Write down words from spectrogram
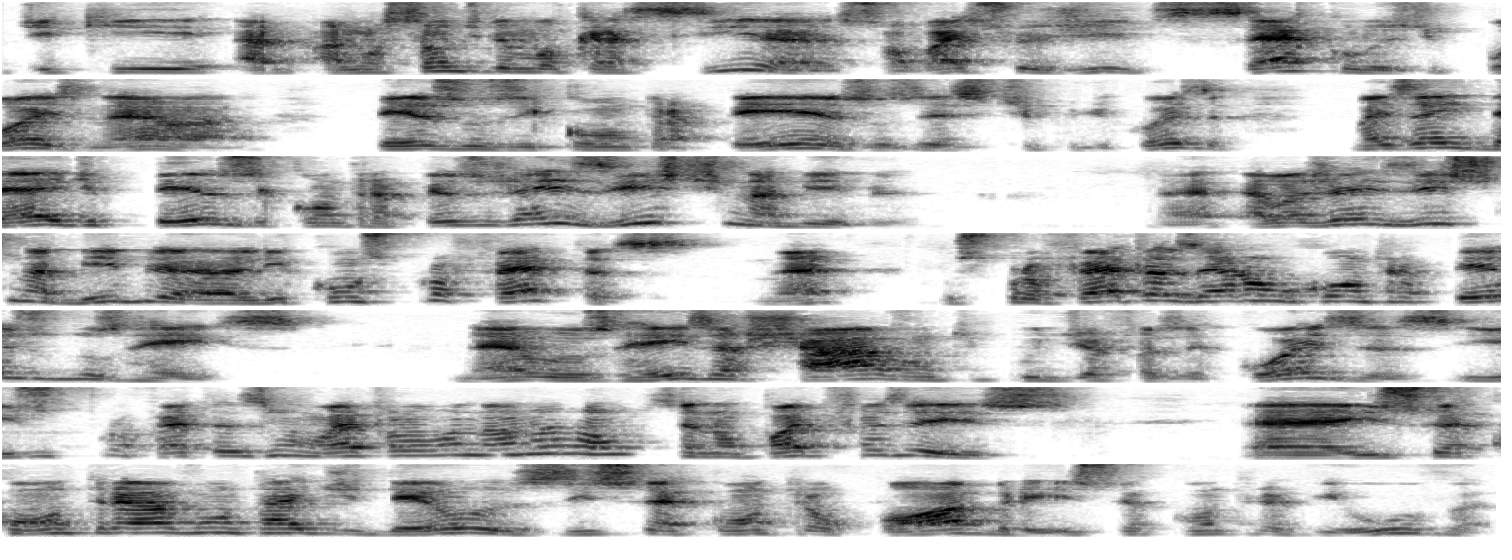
de que a, a, noção de democracia só vai surgir séculos depois, né? pesos e contrapesos, esse tipo de coisa, mas a ideia de peso e contrapeso já existe na Bíblia. Né? Ela já existe na Bíblia ali com os profetas. Né? Os profetas eram o contrapeso dos reis. Né? Os reis achavam que podia fazer coisas e os profetas iam lá e falavam: não, não, não, você não pode fazer isso. É, isso é contra a vontade de Deus, isso é contra o pobre, isso é contra a viúva.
